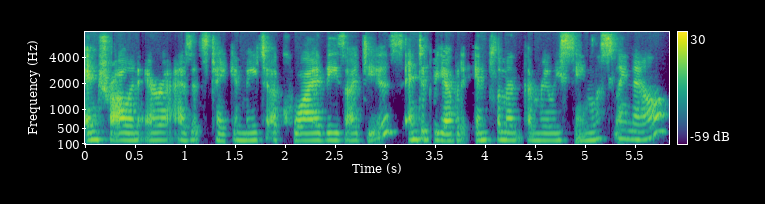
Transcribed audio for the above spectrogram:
and trial and error as it's taken me to acquire these ideas and to be able to implement them really seamlessly now.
